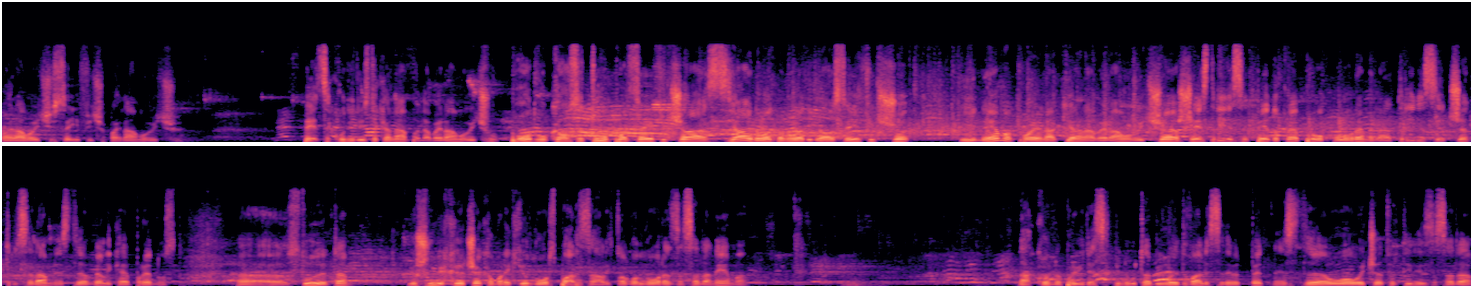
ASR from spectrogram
Bajramović i Sejfić. Bajramović. Pet sekundi do isteka napada. Bajramović podvukao se tu pod Sejfića. Sjajno odbrano je odigrao Sejfić. I nema poena Kenana Bajramovića. 6.35 do kraja prvog polovremena. 34.17. Velika je prednost studenta. Još uvijek čekamo neki odgovor Sparsa, ali tog odgovora za sada nema. Nakon prvih 10 minuta bilo je 29-15 u ovoj četvrtini. Za sada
